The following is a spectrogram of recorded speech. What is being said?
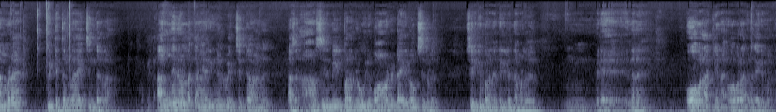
നമ്മുടെ വിട്ടിത്തങ്ങളായ ചിന്തകളാണ്. അങ്ങനെയുള്ള കാര്യങ്ങൾ വെച്ചിട്ടാണ് സ- ആ സിനിമയിൽ പറഞ്ഞ ഒരുപാട് ഡയലോഗ്സുകൾ ശരിക്കും പറഞ്ഞിട്ടുണ്ടെങ്കിൽ നമ്മൾ മറ്റേ എന്താണ് ഓവറാക്കിയാണ് ഓവറാക്കണ കാര്യം പറഞ്ഞു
